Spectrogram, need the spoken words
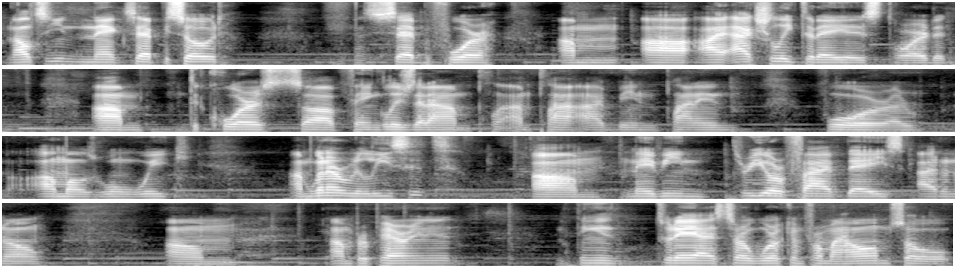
and I'll see you in the next episode. As I said before, um, uh, I actually today started um, the course of English that I'm pl- I'm pl- I've been planning for uh, almost one week. I'm gonna release it, um, maybe in three or five days. I don't know. Um, I'm preparing it. The thing is, today I start working from my home, so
